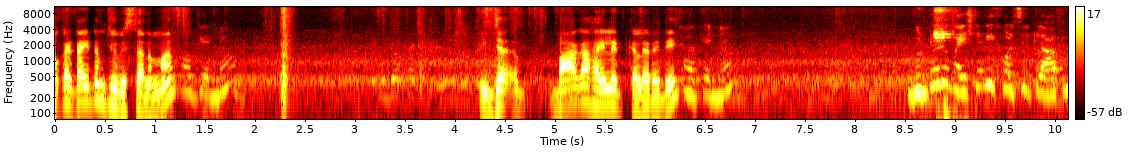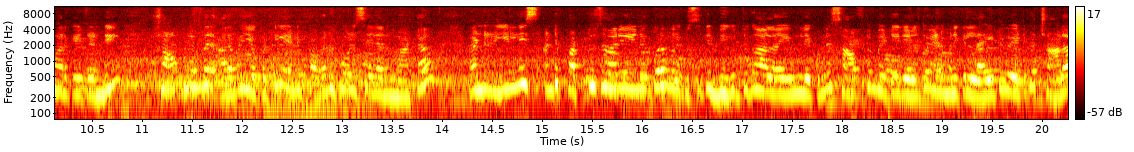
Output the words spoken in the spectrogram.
ఒకటి ఐటమ్ చూపిస్తానమ్మా. బాగా హైలైట్ కలర్ ఇది. Guntur Vaishnavi wholesale cloth market అండి. షాప్ నెంబర్ అరవై ఒకటి అండ్ పవన్ హోల్సేల్ అనమాట అండ్ రియల్లీ అంటే పట్టు సారీ అయినా కూడా మనకి ఉసికి బిగుతుగా అలా ఏం లేకుండా సాఫ్ట్ మెటీరియల్తో అండ్ మనకి లైట్ వెయిట్గా చాలా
